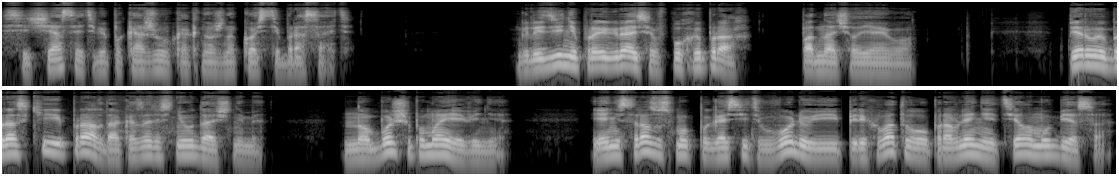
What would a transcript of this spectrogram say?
«Сейчас я тебе покажу, как нужно кости бросать». «Гляди, не проиграйся в пух и прах», — подначил я его. Первые броски и правда оказались неудачными, но больше по моей вине. Я не сразу смог погасить волю и перехватывал управление телом у беса,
